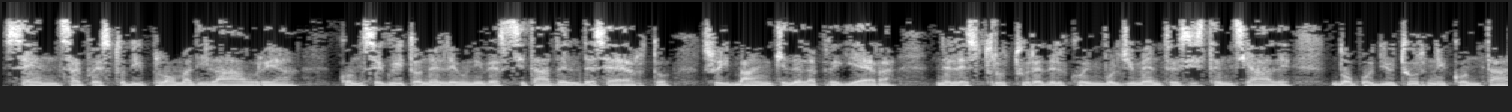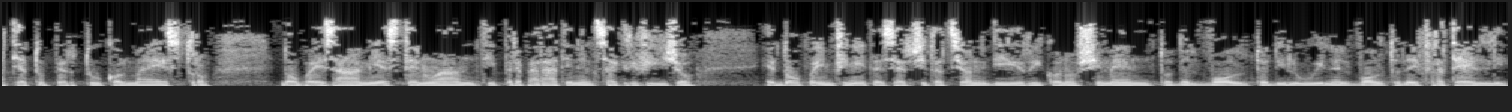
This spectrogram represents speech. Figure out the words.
Senza questo diploma di laurea, conseguito nelle università del deserto, sui banchi della preghiera, nelle strutture del coinvolgimento esistenziale, dopo diuturni contati a tu per tu col maestro, dopo esami estenuanti preparati nel sacrificio e dopo infinite esercitazioni di riconoscimento del volto di lui nel volto dei fratelli,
